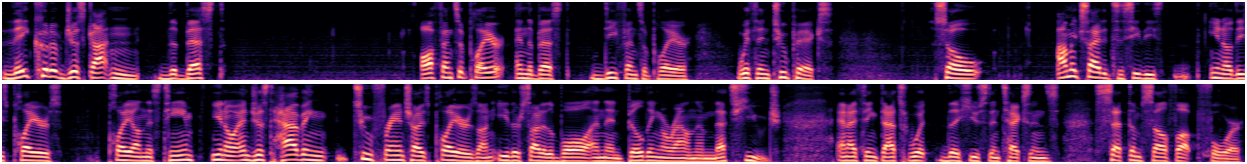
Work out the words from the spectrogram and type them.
they could have just gotten the best offensive player and the best defensive player within two picks. So I'm excited to see these you know these players play on this team, you know, and just having two franchise players on either side of the ball and then building around them, that's huge. And I think that's what the Houston Texans set themselves up for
